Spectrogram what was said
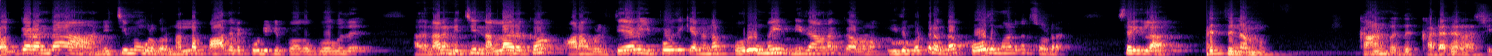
வக்கரம் தான் நிச்சயமா உங்களுக்கு ஒரு நல்ல பாதையில கூட்டிட்டு போக போகுது. அதனால நிச்சயம் நல்லா இருக்கும். ஆனா உங்களுக்கு தேவை இப்போதைக்கு என்னன்னா பொறுமை நிதான கவனம். இது மட்டும் இருந்தா போதுமானதுன்னு சொல்றேன். சரிங்களா? அடுத்து நம்ம காண்பது கடகராசி.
